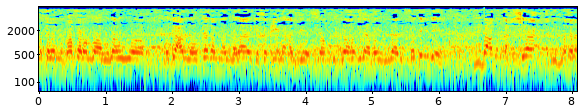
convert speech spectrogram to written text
مثلا غفر الله له وجعل له كذا من الملائكة سبعين ألف يستغفر الله إلى غير ذلك. فتجد إيه؟ في بعض الاشياء حديث مثلا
